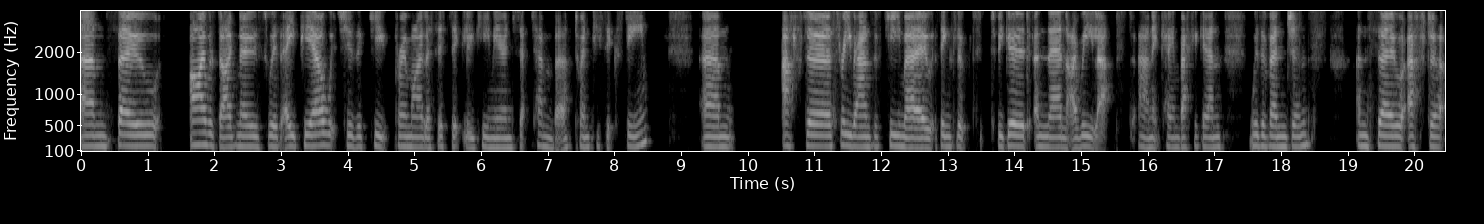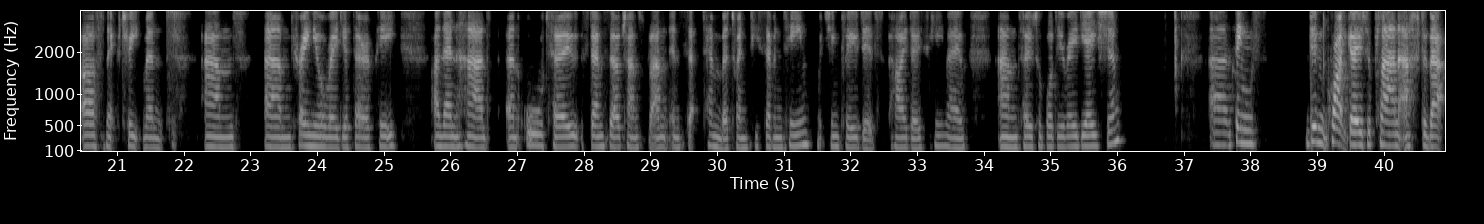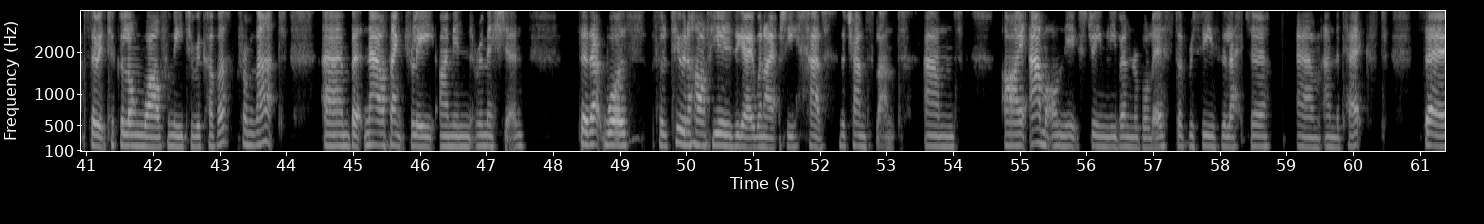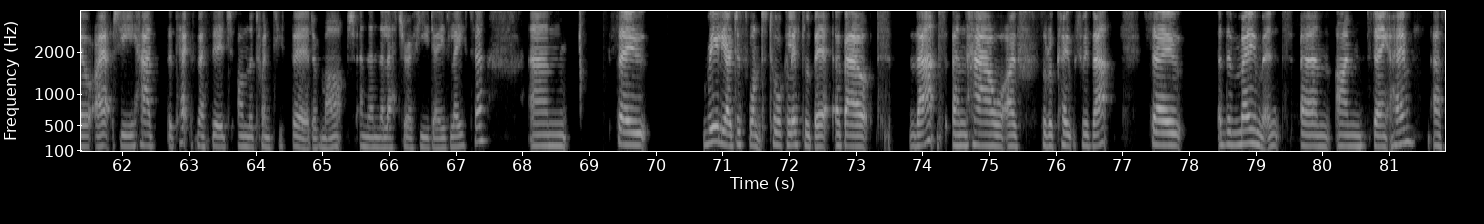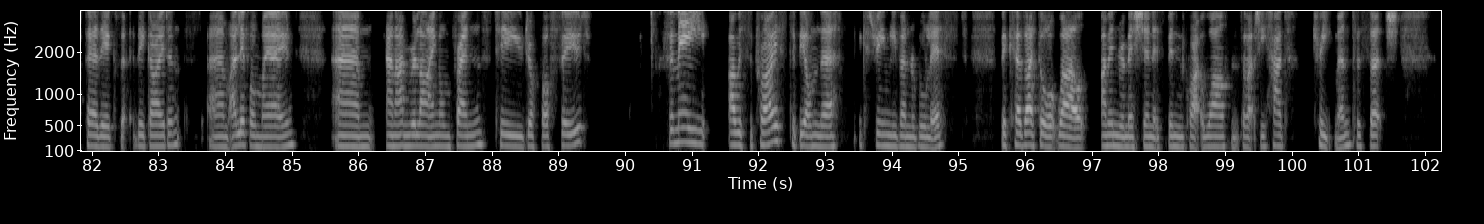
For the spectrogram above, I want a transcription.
Um, so I was diagnosed with APL, which is acute promyelocytic leukemia, in September 2016. Um, after three rounds of chemo, things looked to be good, and then I relapsed and it came back again with a vengeance. And so, after arsenic treatment and um, cranial radiotherapy, I then had an auto stem cell transplant in September 2017, which included high dose chemo and total body irradiation. Uh, things didn't quite go to plan after that, so it took a long while for me to recover from that. Um, but now, thankfully, I'm in remission. So that was sort of two and a half years ago when I actually had the transplant. And I am on the extremely vulnerable list. I've received the letter um, and the text. So I actually had the text message on the 23rd of March and then the letter a few days later. Um, so really, I just want to talk a little bit about that and how I've sort of coped with that. So at the moment, um, I'm staying at home as per the ex- the guidance. Um, I live on my own, um, and I'm relying on friends to drop off food. For me, I was surprised to be on the extremely vulnerable list because I thought, well, I'm in remission. It's been quite a while since I've actually had treatment as such.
